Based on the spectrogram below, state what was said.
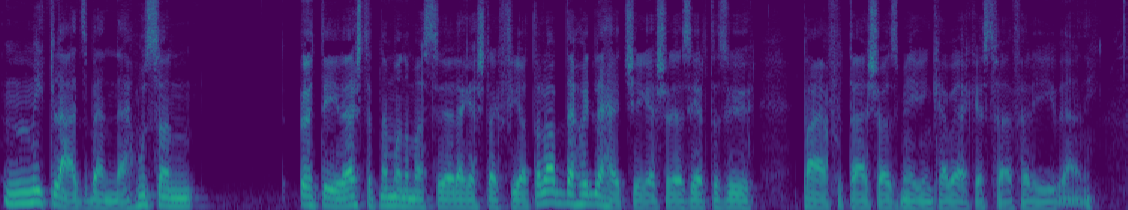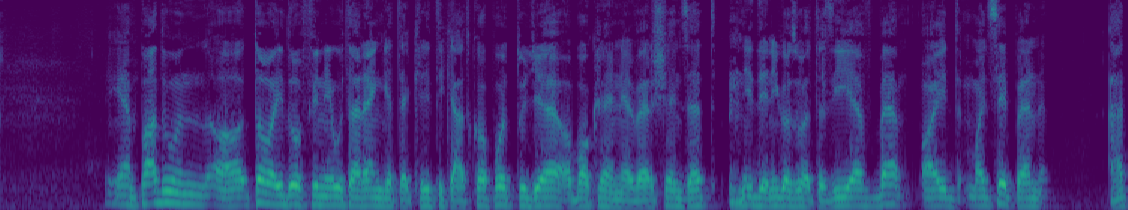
Mit látsz benne? 20 öt éves, tehát nem mondom azt, hogy a legesleg fiatalabb, de hogy lehetséges, hogy azért az ő pályafutása az még inkább elkezd felfelé ívelni. Igen, Padun a tavalyi Dauphiné után rengeteg kritikát kapott, ugye a Bakreinnél versenyzett, idén igazolt az IF-be, majd, majd szépen, hát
